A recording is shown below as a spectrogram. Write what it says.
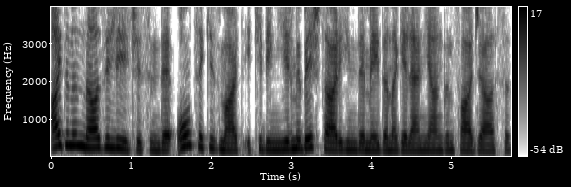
Aydın'ın Nazilli ilçesinde 18 Mart 2025 tarihinde meydana gelen yangın faciası,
